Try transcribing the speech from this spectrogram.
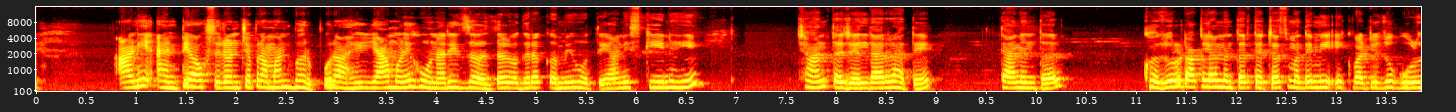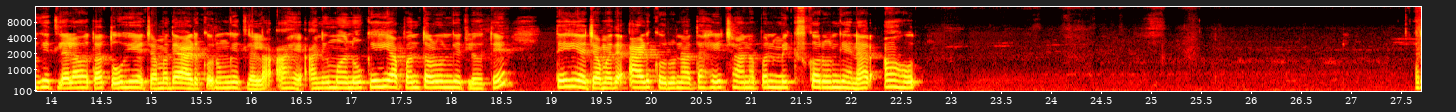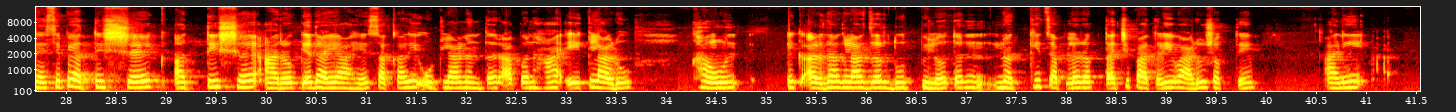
आणि अँटीऑक्सिडंटचे प्रमाण भरपूर आहे. यामुळे होणारी जळजळ वगैरे कमी होते आणि स्किनही छान तजेलदार राहते. त्यानंतर खजूर टाकल्यानंतर त्याच्याचमध्ये मी एक वाटी जो गूळ घेतलेला होता तोही याच्यामध्ये ॲड करून घेतलेला आहे. आणि मनुकेही आपण तळून घेतले होते तेही याच्यामध्ये ॲड करून आता हे छान आपण मिक्स करून घेणार आहोत. रेसिपी अतिशय अतिशय आरोग्यदायी आहे. सकाळी उठल्यानंतर आपण हा एक लाडू खाऊन एक अर्धा ग्लास जर दूध पिलं तर नक्कीच आपलं रक्ताची पातळी वाढू शकते. आणि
